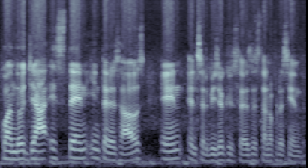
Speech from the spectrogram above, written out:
cuando ya estén interesados en el servicio que ustedes están ofreciendo.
